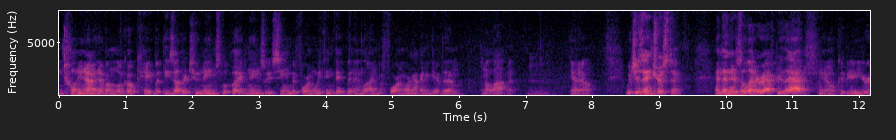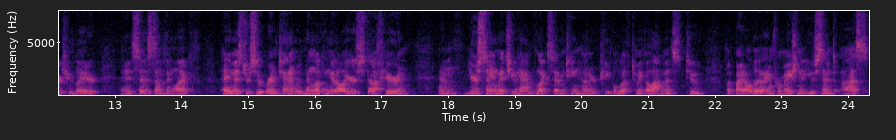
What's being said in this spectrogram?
and 29 of them look okay, but these other two names look like names we've seen before and we think they've been in line before and we're not going to give them an allotment. Mm-hmm. You know, which is interesting. And then there's a letter after that, you know, it could be a year or two later, and it says something like, Hey, Mr. Superintendent, we've been looking at all your stuff here and and you're saying that you have like 1,700 people left to make allotments to, but by all the information that you've sent us,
